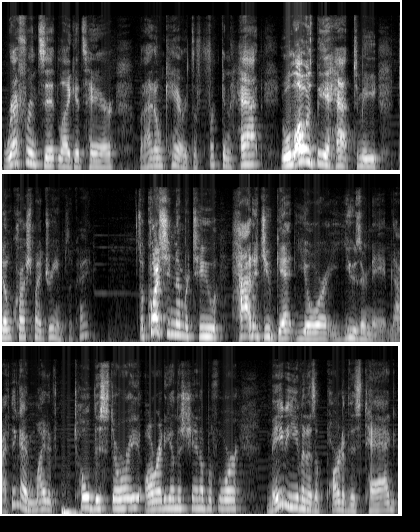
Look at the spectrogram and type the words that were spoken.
reference it like it's hair, but I don't care. It's a freaking hat. It will always be a hat to me. Don't crush my dreams, okay? So question number two, how did you get your username? Now, I think I might have told this story already on this channel before, maybe even as a part of this tag.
